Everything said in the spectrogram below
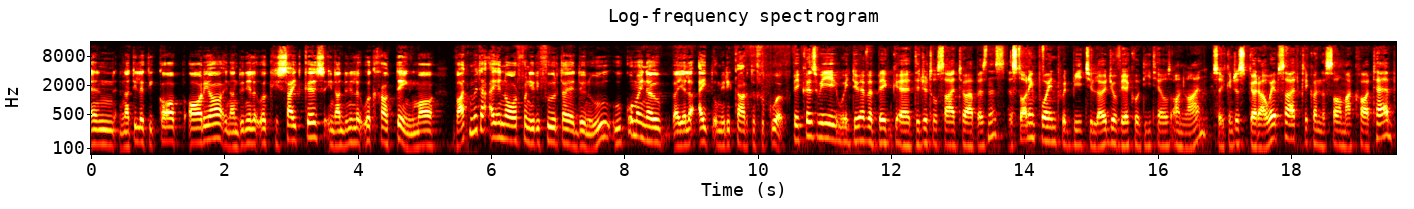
in natuurlik die Kaap area en dan doen julle ook die Suidkus en dan doen julle ook Gauteng, maar Wat moet 'n eienaar van hierdie voertuie doen? Hoe hoe kom hy nou by julle uit om hierdie kar te verkoop? Because we we do have a big uh, digital side to our business. The starting point would be to load your vehicle details online. So you can just go to our website, click on the sell my car tab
